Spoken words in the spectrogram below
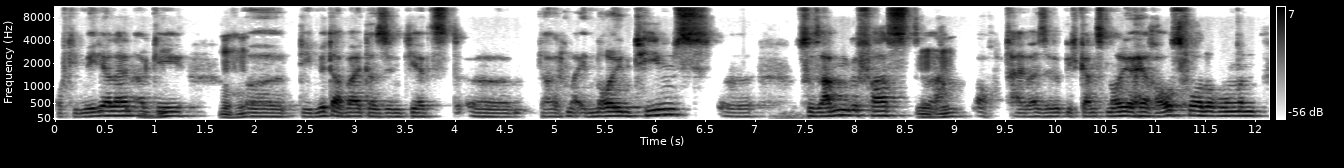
auf die Medialine AG. Mhm. Äh, die Mitarbeiter sind jetzt, äh, sage ich mal, in neuen Teams äh, zusammengefasst, mhm. haben auch teilweise wirklich ganz neue Herausforderungen,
